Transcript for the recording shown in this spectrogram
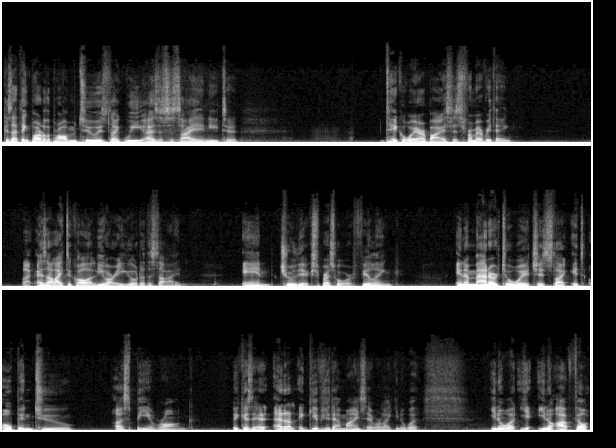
because I think part of the problem too is like we as a society need to take away our biases from everything. Like as I like to call it, leave our ego to the side, and truly express what we're feeling, in a manner to which it's like it's open to us being wrong, because it a, it gives you that mindset. Where like you know what, you know what, y- you know I felt,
